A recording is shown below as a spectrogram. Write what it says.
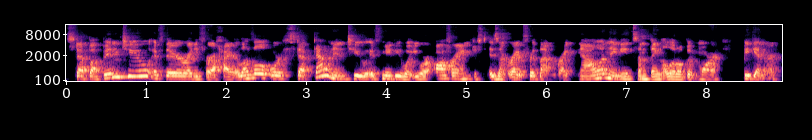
step up into if they're ready for a higher level or step down into if maybe what you are offering just isn't right for them right now and they need something a little bit more beginner.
